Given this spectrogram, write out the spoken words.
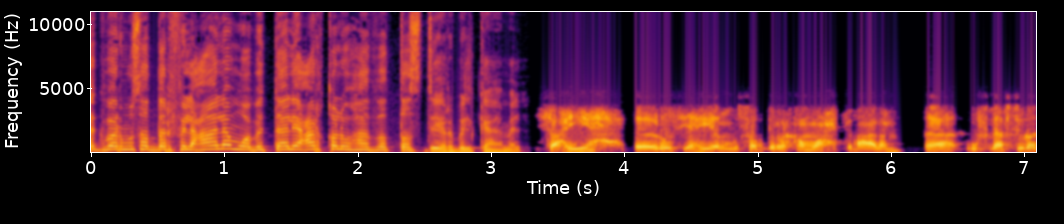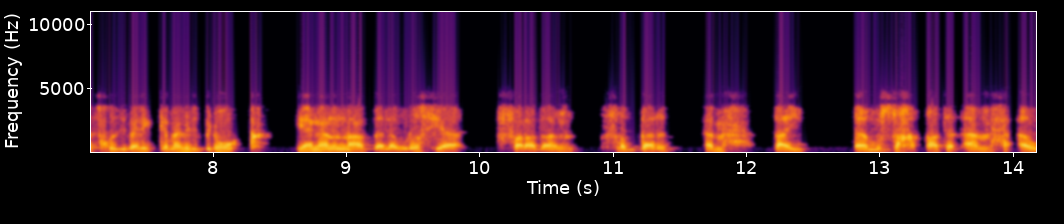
أكبر مصدر في العالم وبالتالي عرقلوا هذا التصدير بالكامل. صحيح آه، روسيا هي المصدر رقم واحد في العالم وفي نفس الوقت خدي بالك كمان البنوك. يعني أنا النهاردة لو روسيا فرضا صدرت قمح طيب آه، مستحقات القمح أو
